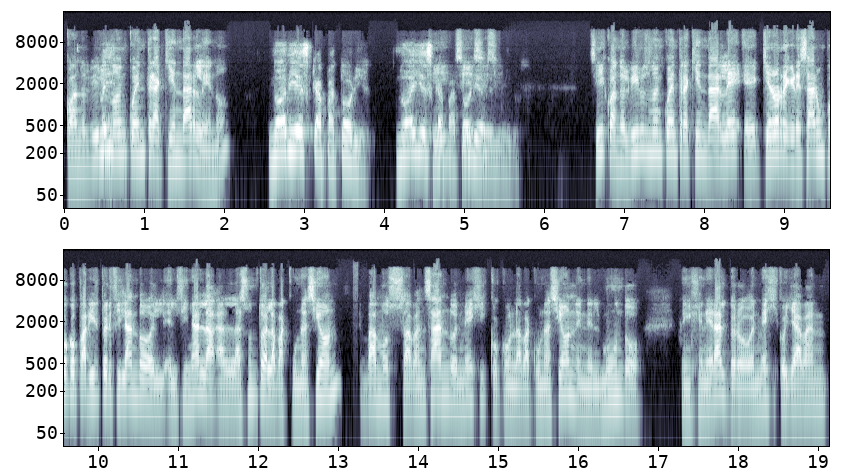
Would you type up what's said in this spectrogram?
cuando el virus no, encuentre a quién darle, ¿no? No había escapatoria, no hay escapatoria del virus. Sí, cuando el virus no encuentra a quién darle, eh, quiero regresar un poco para ir perfilando el, final al asunto de la vacunación. Vamos avanzando en México con la vacunación, en el mundo en general, pero en México ya van,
